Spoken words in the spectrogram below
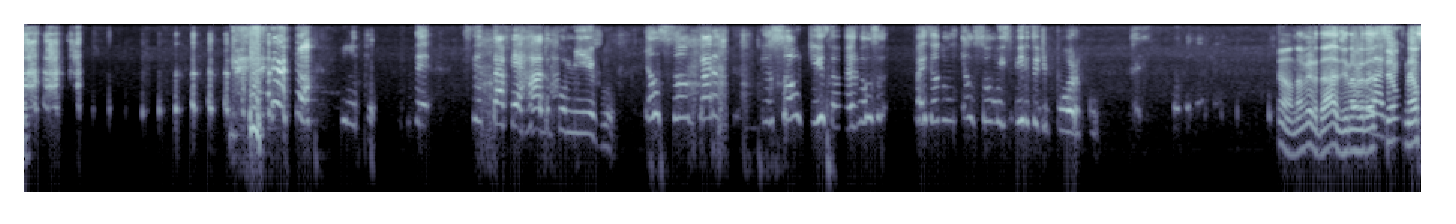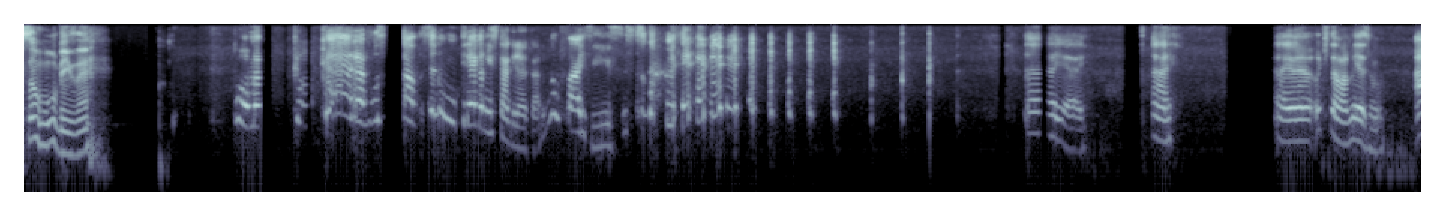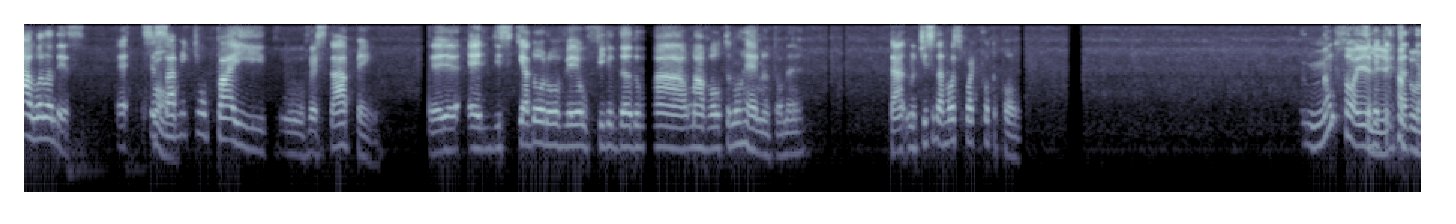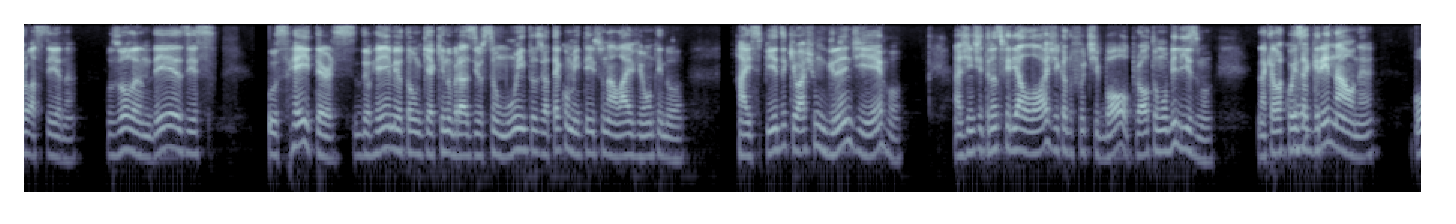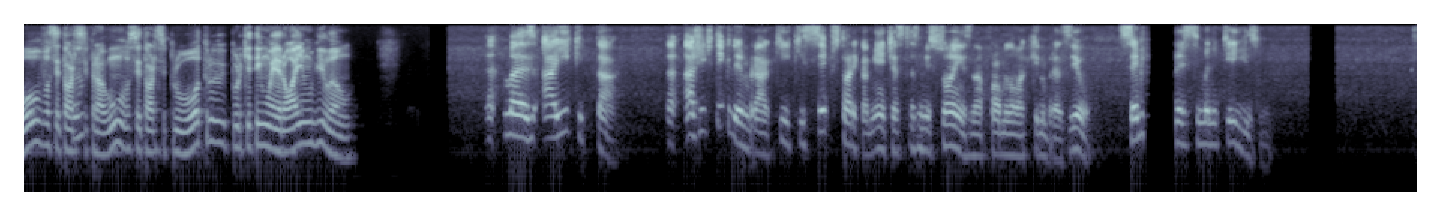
Você tá ferrado comigo. Eu sou um cara. Eu sou autista, mas não sou, Mas eu, não, eu sou um espírito de porco. Não, na verdade, na verdade, você é o Nelson Rubens, né? Pô, mas. Cara, você, tá, você não entrega no Instagram, cara. Não faz isso. Isso tá Ai, ai. Ai. ai onde estava mesmo? Ah, o holandês. Você é, sabe que o pai do Verstappen é, é, disse que adorou ver o filho dando uma, uma volta no Hamilton, né? Tá? Notícia da Motorsport.com. Não só ele, ele tá adorou a cena. Os holandeses, os haters do Hamilton, que aqui no Brasil são muitos, eu até comentei isso na live ontem do High Speed, que eu acho um grande erro a gente transferir a lógica do futebol pro automobilismo. Naquela coisa uhum. grenal, né? Ou você torce uhum. para um, ou você torce para o outro, porque tem um herói e um vilão. É, mas aí que tá. A gente tem que lembrar aqui que sempre historicamente as transmissões na Fórmula 1 aqui no Brasil sempre esse maniqueísmo.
